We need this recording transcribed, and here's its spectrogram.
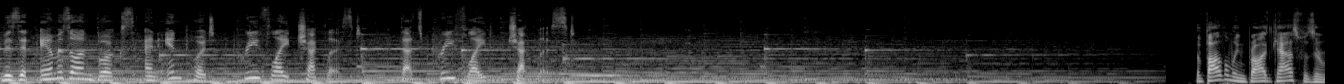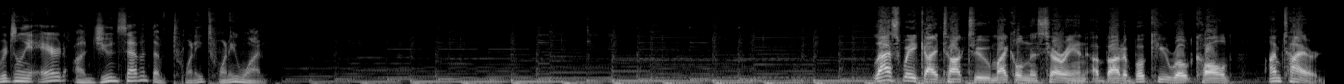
Visit Amazon Books and input Pre Flight Checklist. That's Pre Flight Checklist. The following broadcast was originally aired on June 7th of 2021. Last week, I talked to Michael Nassarian about a book he wrote called I'm Tired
